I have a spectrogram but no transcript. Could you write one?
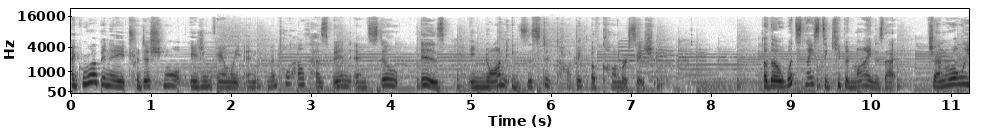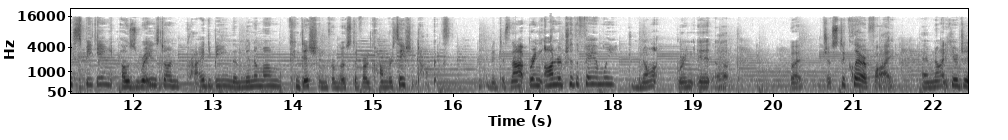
I grew up in a traditional Asian family, and mental health has been and still is a non existent topic of conversation. Although, what's nice to keep in mind is that Generally speaking, I was raised on pride being the minimum condition for most of our conversation topics. If it does not bring honor to the family, do not bring it up. But just to clarify, I am not here to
